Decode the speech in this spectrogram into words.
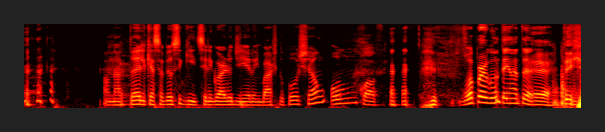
O Natan, ele quer saber o seguinte, se ele guarda o dinheiro embaixo do colchão ou num cofre. Boa pergunta, hein, Natan? É, tem que...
